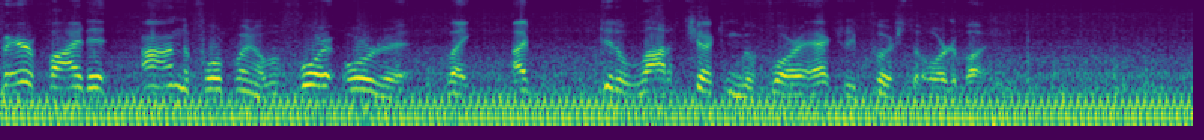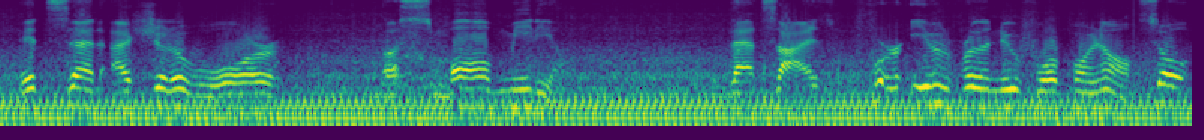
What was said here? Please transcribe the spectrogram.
verified it on the 4.0 before I ordered it. Like, I did a lot of checking before I actually pushed the order button. It said I should have wore a small medium that size for even for the new 4.0 so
